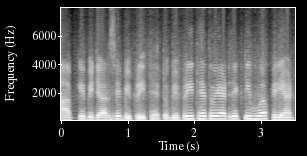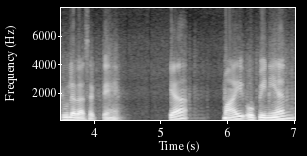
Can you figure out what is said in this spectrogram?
आपके विचार से विपरीत है। तो विपरीत है तो ये एडजेक्टिव हुआ, फिर यहाँ टू लगा सकते हैं। क्या? My opinion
